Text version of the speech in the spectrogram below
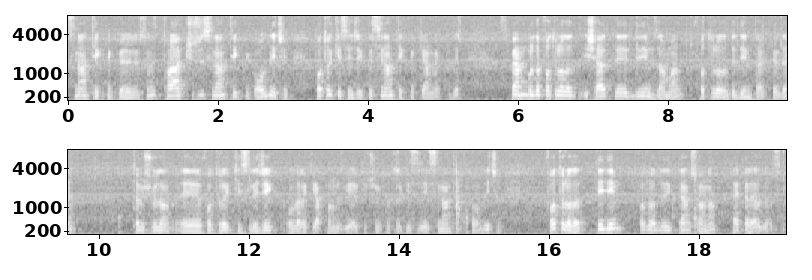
Sinan Teknik görüyorsanız taahhütçüsü Sinan Teknik olduğu için fatura kesilecek de Sinan Teknik gelmektedir. Ben burada faturalı işaretlediğim zaman faturalı dediğim takdirde tabi şuradan e, fatura kesilecek olarak yapmamız gerekiyor. Çünkü fatura kesilecek Sinan Teknik olduğu için faturalı dedim. Fatura dedikten sonra kayıtlar yazılsın.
